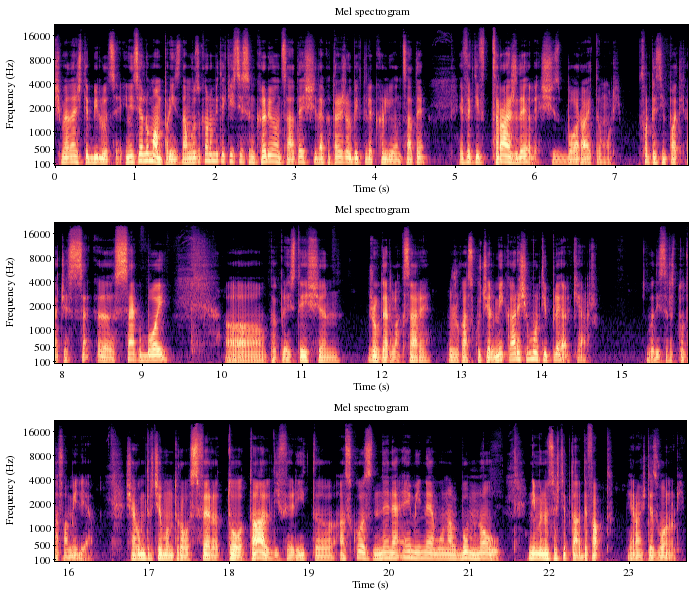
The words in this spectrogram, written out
și mi-a dat niște biluțe. Inițial nu m-am prins, dar am văzut că anumite chestii sunt cărlionțate și dacă tragi de obiectele cărlionțate, efectiv tragi de ele și zboară itemuri. Foarte simpatic acest uh, Sackboy uh, pe PlayStation, joc de relaxare, jucați cu cel mic, are și multiplayer chiar. Vă distrez toată familia. Și acum trecem într-o sferă total diferită. A scos nenea Eminem un album nou. Nimeni nu se aștepta, de fapt, erau niște zvonuri.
